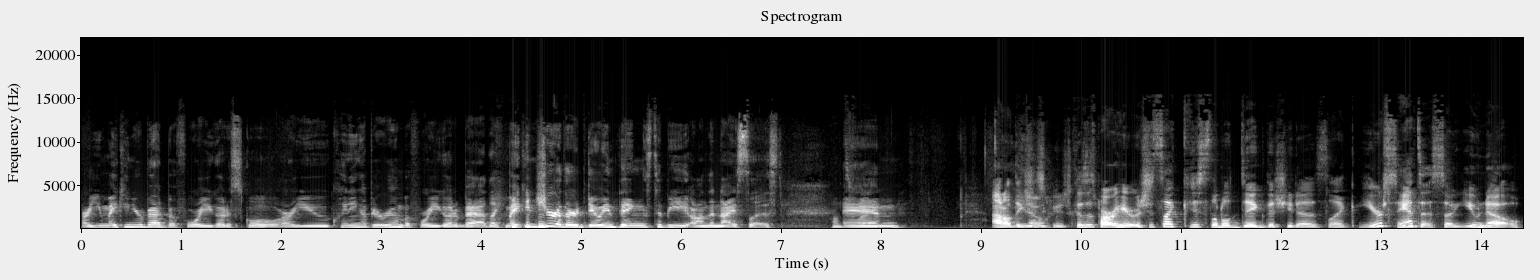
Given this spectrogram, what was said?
are you making your bed before you go to school? Are you cleaning up your room before you go to bed? Like making sure they're doing things to be on the nice list. That's and I don't think you she's know. confused because this part right here was just like just little dig that she does. Like you're Santa, so you know.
